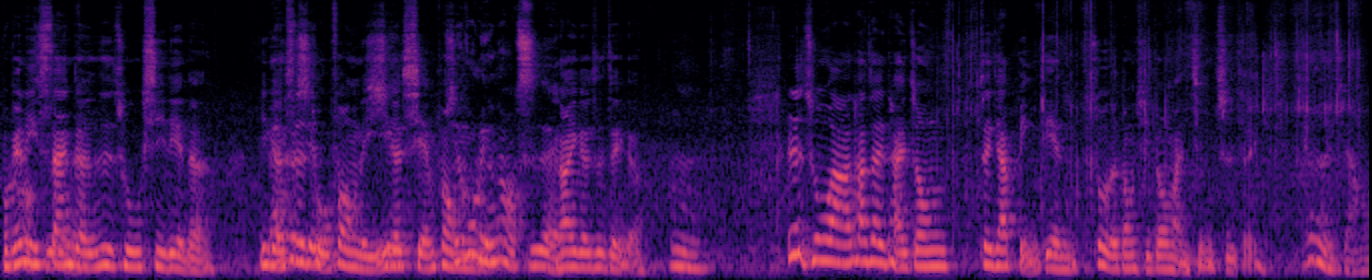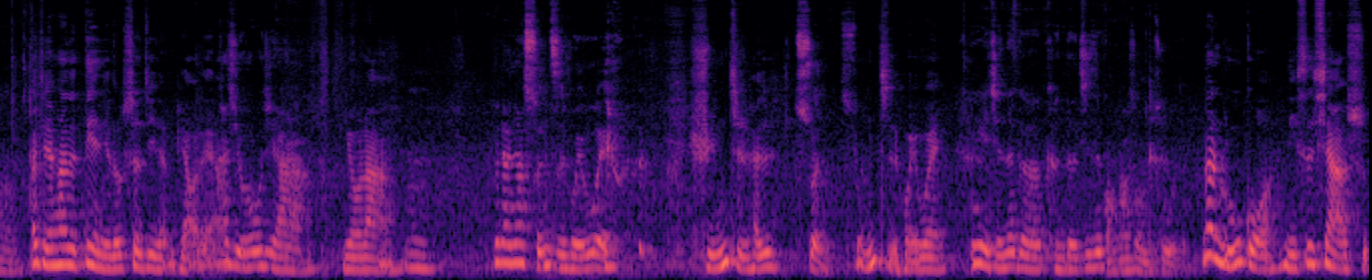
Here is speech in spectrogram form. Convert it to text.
我给你三个日出系列的，一个是土凤梨，一个咸凤梨，咸凤梨很好吃哎，然后一个是这个，嗯，日出啊，他在台中这家饼店做的东西都蛮精致的，真的很香啊，而且他的店也都设计的很漂亮，开始有我家啦，有啦，嗯，为人家吮指回味，吮指还是吮吮指回味？因为以前那个肯德基是广告是我们做的。那如果你是下属，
